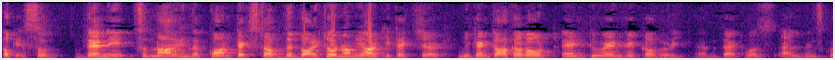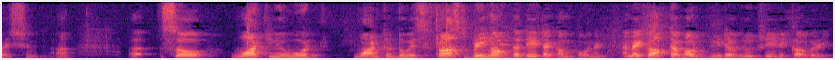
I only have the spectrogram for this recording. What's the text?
Okay, so then, it, so now in the context of the Deuteronomy architecture, we can talk about end-to-end recovery, and that was Alvin's question. Uh, uh, so what you would want to do is first bring up the data component, and I talked about BW tree recovery.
